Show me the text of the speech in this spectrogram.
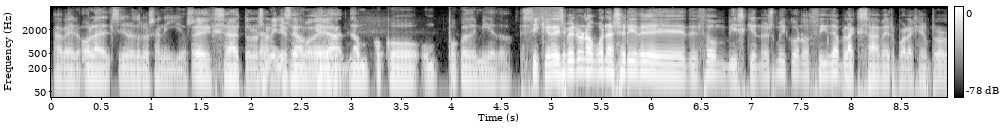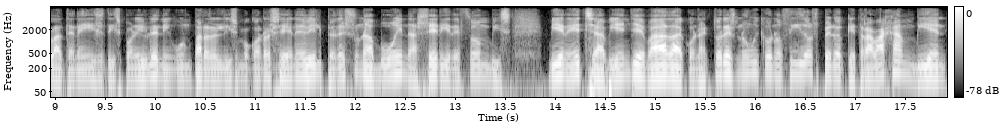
A ver, o la del Señor de los Anillos. Exacto, los Anillos de Poder. Da, un, poco, un poco de miedo. Si queréis ver una buena serie de, de, zombies que no es muy conocida, Black Summer, por ejemplo, la tenéis disponible, ningún paralelismo con Resident Evil, pero es una buena serie de zombies, bien hecha, bien llevada, con actores no muy conocidos, pero que trabajan bien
